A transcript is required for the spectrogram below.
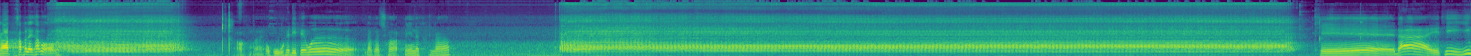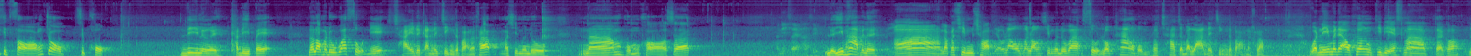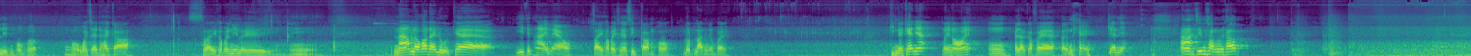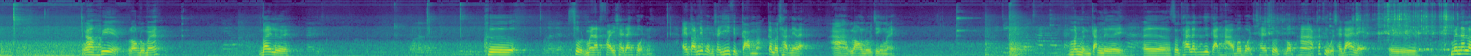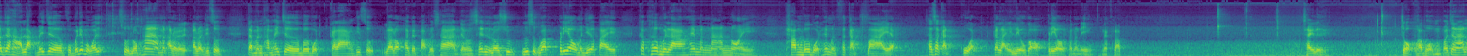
ครับเข้าไปเลยครับผม ออกมา โอ้โหเพดีเปเวอร์ แล้วก็ช็อตนี้นะครับ เค ได้ที่ 22 จบ 16 ดีเลยพอดีเป๊ะ แล้วเรามาดูว่าสูตรนี้ใช้ด้วยกันได้จริงหรือเปล่านะครับ มาชิมกันดู น้ำผมขอสักอันนี้ใส่ห้าสิบเหลือ 25 ไปเลย อ่า แล้วก็ชิมช็อต เดี๋ยวเรามาลองชิมกันดูว่าสูตรลบห้าของผมรสชาติจะบาลานซ์ได้จริงหรือเปล่านะครับ วันนี้ไม่ได้เอาเครื่อง TDS มา แต่ก็ลิ้นผมก็โอ้โหไว้ใจได้กะใส่เข้าไปนี้เลยนี่ น้ำเราก็ไดรูดแค่ 25 ml ใส่เข้าไปแค่10 กรัมพอลดลั่นกันไป กินกันแค่เนี้ยน้อยๆอืมประหยัดกาแฟใส่น้ำแข็งแค่นี้อะชิมช็อตกันครับอะพี่ลองดูไหมได้เลย คือสูตรไม่นัดไฟใช้ได้ผล ไอตอนที่ผมใช้ 20 กรัมอะก็รสชาตินี่แหละ อะลองดูจริงไหม จริงๆรสชาติเท่ากัน มันเหมือนกันเลยค่ะเออ สุดท้ายแล้วก็คือการหาเบอร์บทใช้สูตรลบห้าก็ถือว่าใช้ได้แหละ เออ ไม่นั้นเราจะหาหลักไม่เจอ ผมไม่ได้บอกว่าสูตรลบห้ามันอร่อยอร่อยที่สุด แต่มันทำให้เจอเบอร์บทกลางที่สุด แล้วเราค่อยไปปรับรสชาติ อย่างเช่นเรารู้สึกว่าเปรี้ยวมันเยอะไป ก็เพิ่มเวลาให้มันนานหน่อยทำเบอร์บทให้เหมือนสกัดทรายอะถ้าสกัดกวดก็ไหลเร็วก็ออกเปรี้ยวเท่านั้นเองนะครับ ใช่เลย จบครับผม เพราะฉะนั้น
